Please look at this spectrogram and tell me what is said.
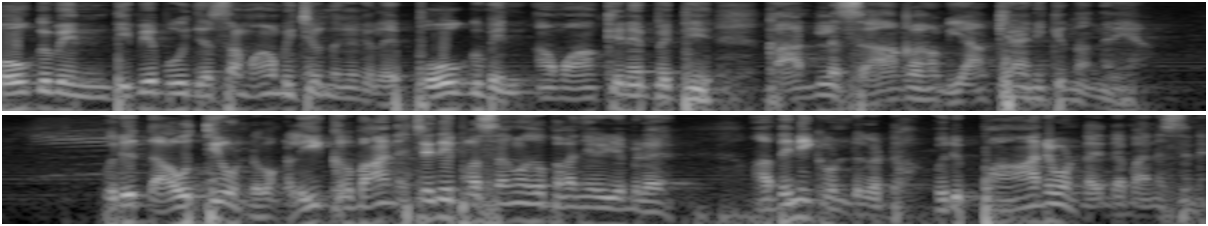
പോകുവിൻ ദിവ്യപൂജ സമാപിച്ചു എന്ന് കേൾക്കുന്നത് പോകുവിൻ ആ വാക്കിനെ പറ്റി കാർഡിലെ സാഹ വ്യാഖ്യാനിക്കുന്ന അങ്ങനെയാണ് ഒരു ദൗത്യമുണ്ട് മക്കൾ ഈ ചെറിയ പ്രസംഗമൊക്കെ പറഞ്ഞു കഴിയുമ്പോൾ അതെനിക്കുണ്ട് കേട്ടോ. ഒരു ഭാരമുണ്ട് എന്റെ മനസ്സിന്.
